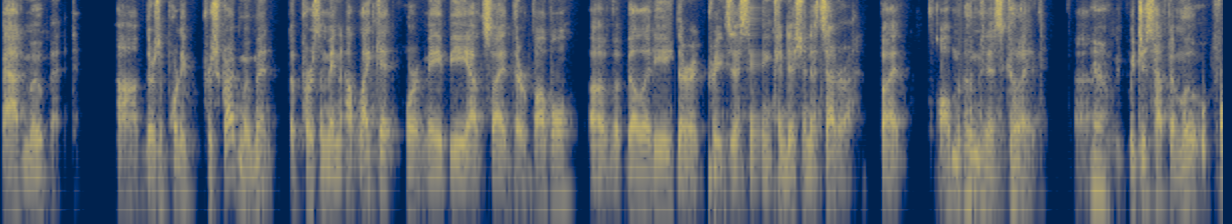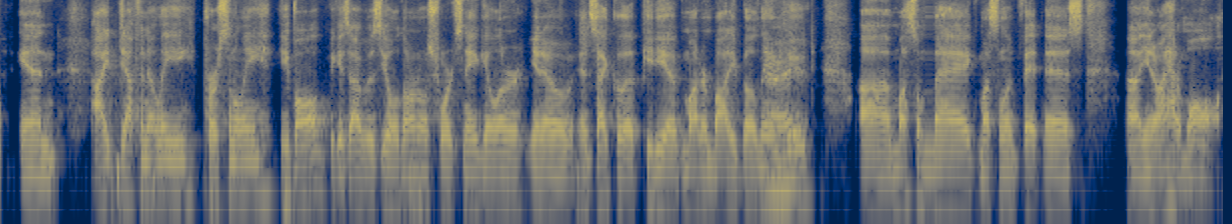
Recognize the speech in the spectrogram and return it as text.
bad movement. Uh, there's a poorly prescribed movement. The person may not like it, or it may be outside their bubble of ability, their pre-existing condition, etc. But all movement is good. Uh, yeah. we, we, just have to move. And I definitely personally evolved because I was the old Arnold Schwarzenegger, you know, encyclopedia of modern bodybuilding right. dude, uh, muscle mag, muscle and fitness. Uh, you know, I had them all.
